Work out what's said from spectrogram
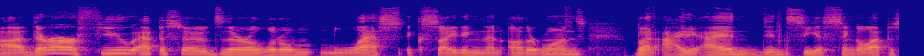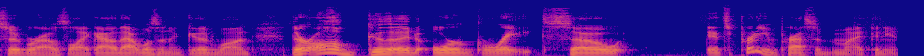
uh, there are a few episodes that are a little less exciting than other ones but I, I didn't see a single episode where I was like, oh, that wasn't a good one. They're all good or great. So it's pretty impressive in my opinion.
